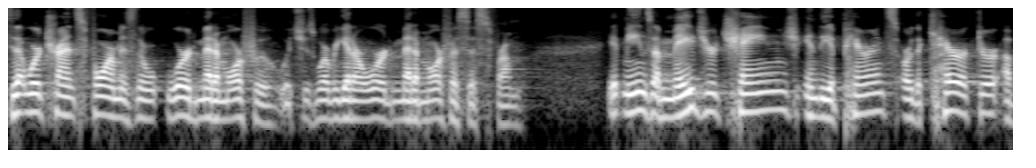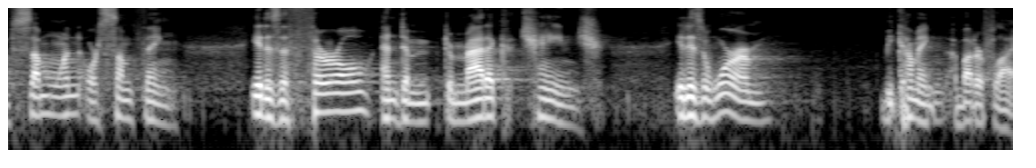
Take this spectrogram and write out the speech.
See, that word transform is the word metamorpho, which is where we get our word metamorphosis from. It means a major change in the appearance or the character of someone or something. It is a thorough and dramatic change. It is a worm becoming a butterfly.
